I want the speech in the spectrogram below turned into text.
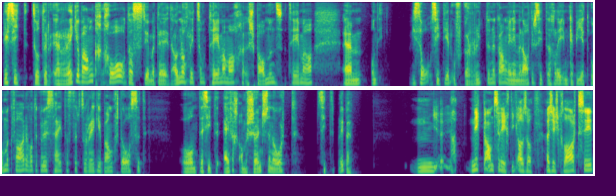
Ihr seid zu der Regiobank gekommen, das tun wir auch noch ein bisschen zum Thema machen, ein spannendes Thema. Ähm, und wieso seid ihr auf Rütten gegangen? Ich nehme an, ihr seid ein bisschen im Gebiet umgefahren, wo ihr gewusst habt, dass ihr zur Regiobank stösst. Und dann seid ihr einfach am schönsten Ort seid ihr geblieben. Nicht ganz richtig. Also, es ist klar gewesen,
